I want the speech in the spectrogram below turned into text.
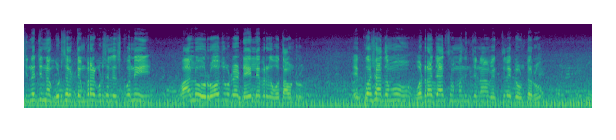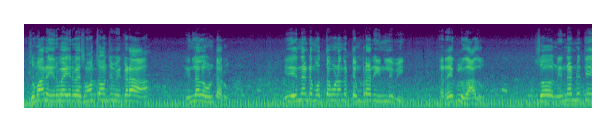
చిన్న చిన్న గుడిసెలు టెంపరీ గుడిసెలు తీసుకొని వాళ్ళు రోజు కూడా డైలీ లేబర్గా పోతూ ఉంటారు ఎక్కువ శాతము వడ్ర జాతికి సంబంధించిన వ్యక్తులు ఇక్కడ ఉంటారు. సుమారు ఇరవై ఇరవై సంవత్సరాల నుంచి ఇక్కడ ఇళ్ళలో ఉంటారు. ఇది ఏంటంటే మొత్తం కూడా టెంపరీ ఇండ్లు ఇవి. రేకులు కాదు. సో నిన్నటి నుంచి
